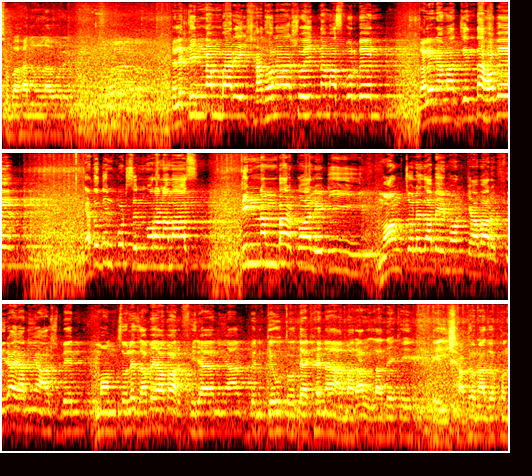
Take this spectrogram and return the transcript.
সুবাহান আল্লাহ বলে। তাহলে তিন নাম্বার এই সাধনা শহীদ নামাজ পড়বেন, তাহলে নামাজ জিন্দা হবে। এতদিন পড়ছেন মরা নামাজ। তিন নাম্বার কোয়ালিটি মন চলে যাবে, মনকে আবার ফিরায় নিয়ে আসবেন। মন চলে যাবে, আবার ফিরায় নিয়ে আসবেন। কেউ তো দেখে না, আমার আল্লাহ দেখে। এই সাধনা যখন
